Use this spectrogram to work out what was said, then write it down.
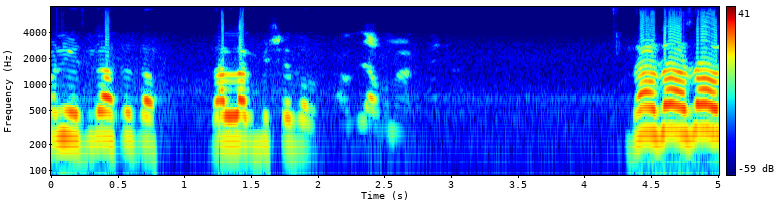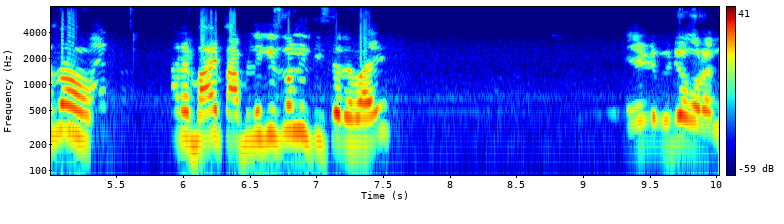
আপনি এদিকে আসে যাও। চার লাখ বিশে যাও। আমি যাব না। যাও যাও যাও যাও। আরে ভাই পাবলিকের জন্য দিছে রে ভাই। এর একটু ভিডিও করেন।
